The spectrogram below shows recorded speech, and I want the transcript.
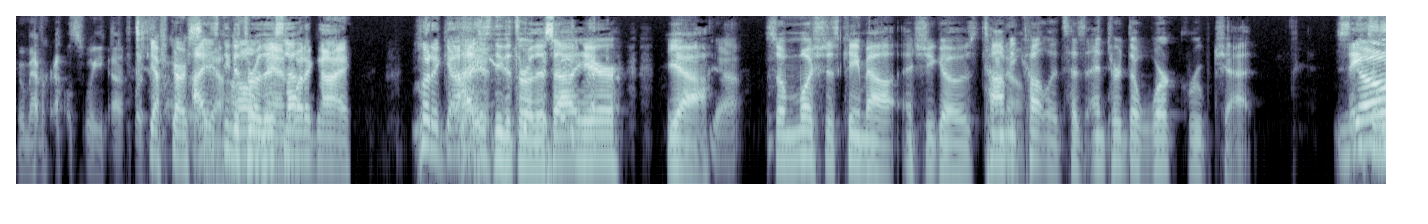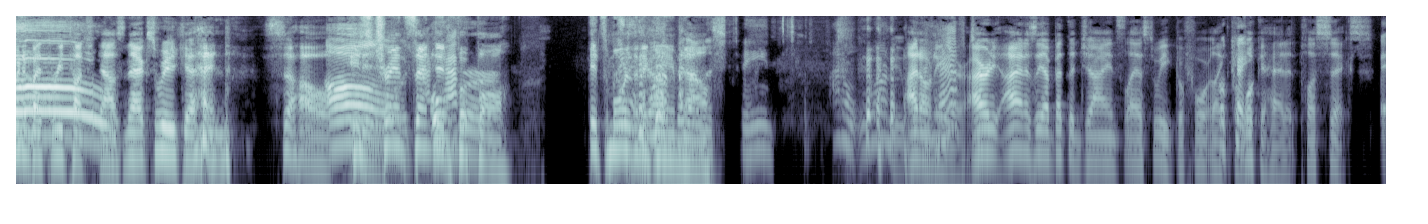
whomever else we. Uh, Jeff Garcia. I just need to throw oh, this. Man, out. What a guy! What a guy! I just need to throw this out here. Yeah. Yeah. So Mush just came out and she goes, Tommy Cutlets has entered the work group chat. Saints no! are winning by three touchdowns next weekend. So oh, he's transcended football. It's more than a game now. I don't want to. I don't I either. I already, I honestly, I bet the Giants last week before, like okay. look ahead at plus six. Eh,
